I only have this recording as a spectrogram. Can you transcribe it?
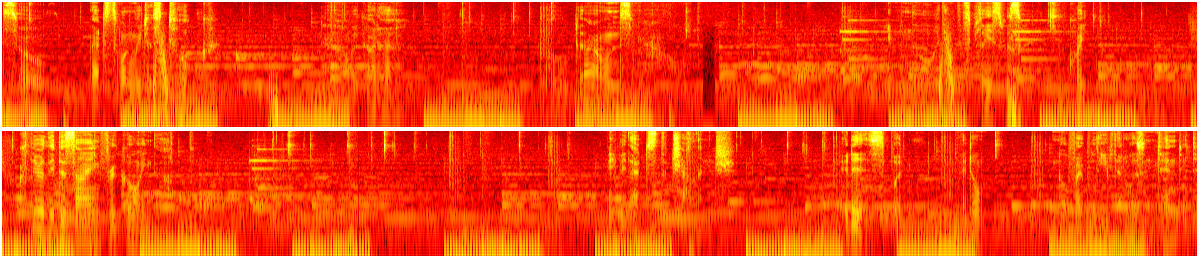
So, that's the one we just took. Now we gotta go down somehow. Even though I think this place was clearly designed for going up. Maybe that's the challenge. It is, but I don't know if I believe that it was intended.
